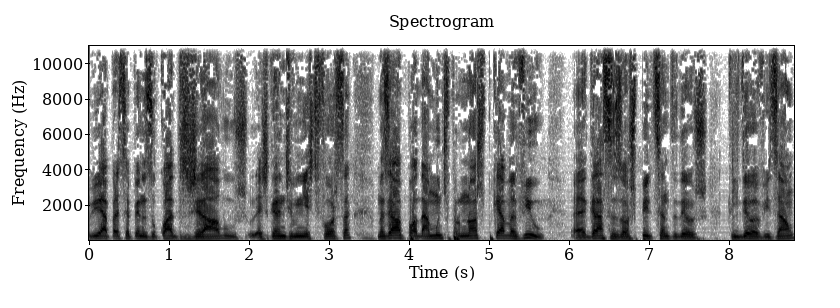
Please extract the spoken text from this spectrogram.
Bíblia aparece apenas o quadro geral, os- as grandes linhas de força, mas ela pode dar muitos pormenores porque ela viu, eh, graças ao Espírito Santo de Deus que lhe deu a visão,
